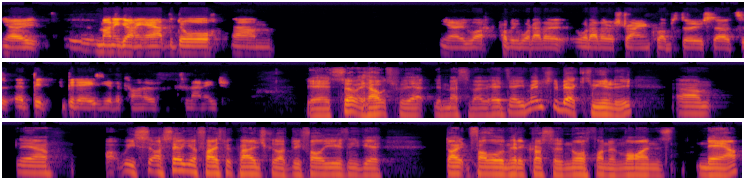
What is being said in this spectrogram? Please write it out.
you know money going out the door. Um, you know, like probably what other what other Australian clubs do. So it's a, a bit a bit easier to kind of to manage. Yeah, it certainly helps without the massive overhead. Now you mentioned about community. Um, now we I see on your Facebook page because I do follow you, and if you don't follow them, head across to the North London Lions now.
